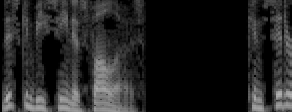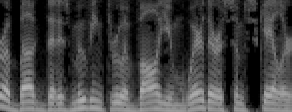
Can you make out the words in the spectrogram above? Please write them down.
this can be seen as follows. Consider a bug that is moving through a volume where there is some scalar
